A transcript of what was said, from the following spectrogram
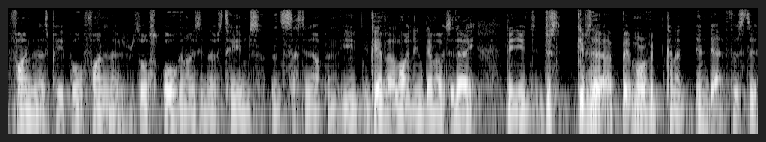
finding those people, finding those resources, organising those teams, and setting it up. And you gave a lightning demo today, didn't you? Just give us a, a bit more of a kind of in depth as to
